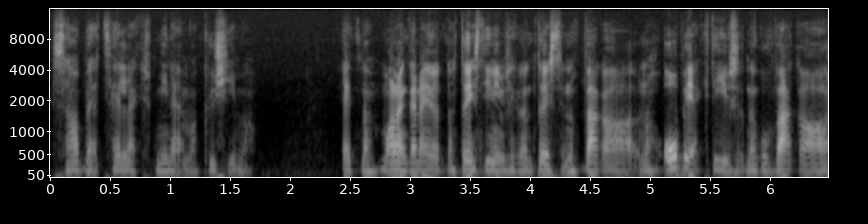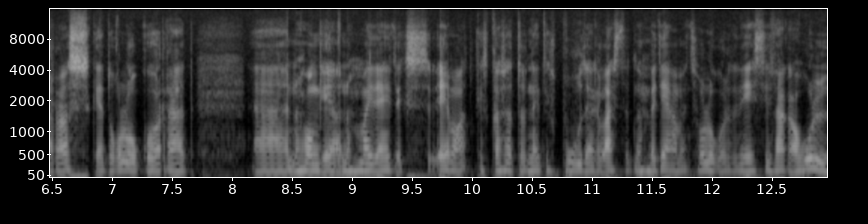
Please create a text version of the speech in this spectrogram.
sa pead selleks minema küsima. et noh, ma olen ka näinud noh, tõesti inimesega on tõesti noh, väga noh, objektiivselt nagu väga rasked olukorrad. Noh, ongi ja noh, ma ei tea, näiteks emad, kes kasvatavad näiteks puudega last, et noh, me teame, et see olukord on Eestis väga hull.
